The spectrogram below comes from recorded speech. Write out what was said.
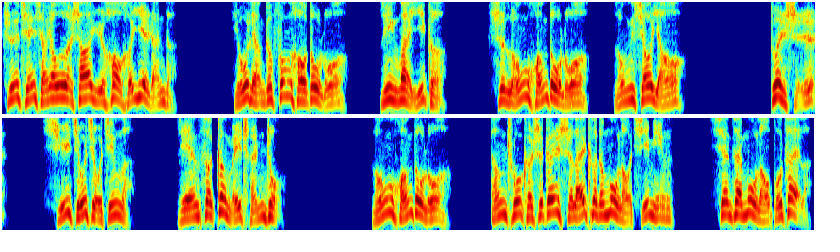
之前想要扼杀宇浩和叶然的有两个封号斗罗，另外一个是龙皇斗罗龙逍遥。”顿时，徐九九惊了，脸色更为沉重。龙皇斗罗当初可是跟史莱克的穆老齐名，现在穆老不在了，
